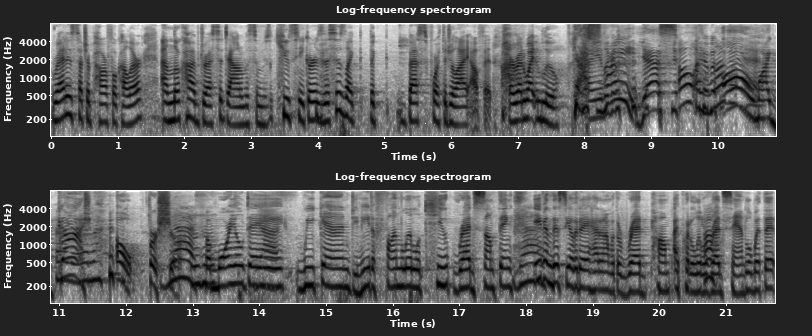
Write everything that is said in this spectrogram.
red is such a powerful color. And look how I've dressed it down with some cute sneakers. This is like the best Fourth of July outfit. My red, white, and blue. Yes. I mean, look Right. Yes. Oh, I love Oh it. my gosh. Oh, for sure. Yes. Memorial Day Yes. weekend. You need a fun little cute red something. Yes. Even this the other day I had it on with a red pump. I put a little Oh. red sandal with it.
